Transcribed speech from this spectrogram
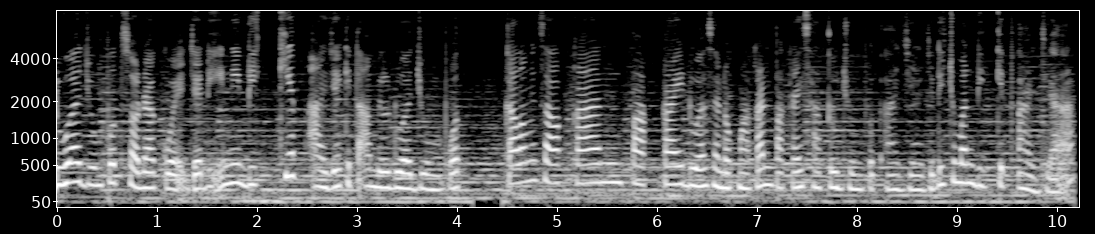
2 jumput soda kue. Jadi ini dikit aja kita ambil 2 jumput. Kalau misalkan pakai 2 sendok makan pakai satu jumput aja. Jadi cuman dikit aja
